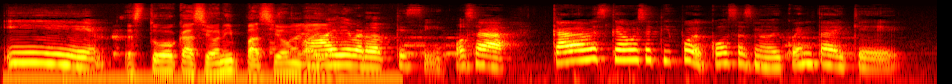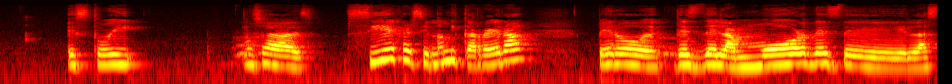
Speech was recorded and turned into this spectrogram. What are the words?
Y... Es tu vocación y pasión, vaya. Ay, de verdad que sí. O sea, cada vez que hago ese tipo de cosas me doy cuenta de que estoy, o sea, sí ejerciendo mi carrera, pero desde el amor, desde las,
